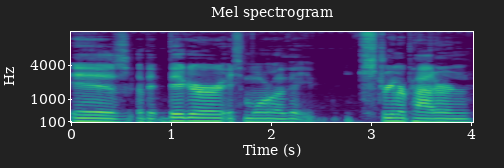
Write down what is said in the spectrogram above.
is a bit bigger. It's more of a streamer pattern,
